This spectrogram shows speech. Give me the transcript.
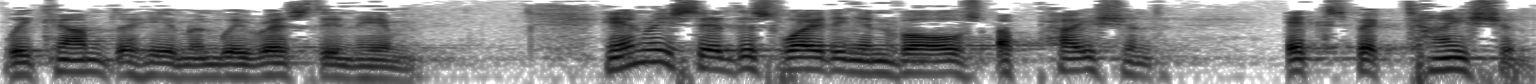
We come to Him and we rest in Him. Henry said this waiting involves a patient expectation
